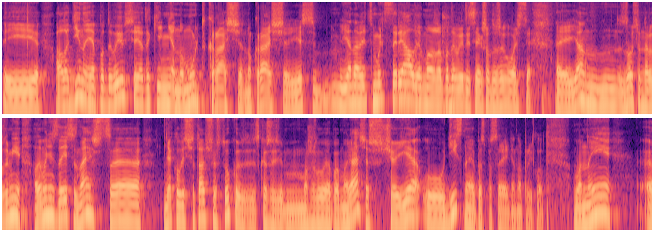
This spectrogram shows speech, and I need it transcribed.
І Аладдіна я подивився, я такий, ні, ну мульт краще, ну краще. Є, є навіть мультсеріал, я можна подивитися, якщо дуже хочеться. Я зовсім не розумію. Але мені здається, знаєш, це. Я колись читав цю штуку, скажи, можливо, я помиляюся, що є у Діснея безпосередньо, наприклад, вони. Е,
